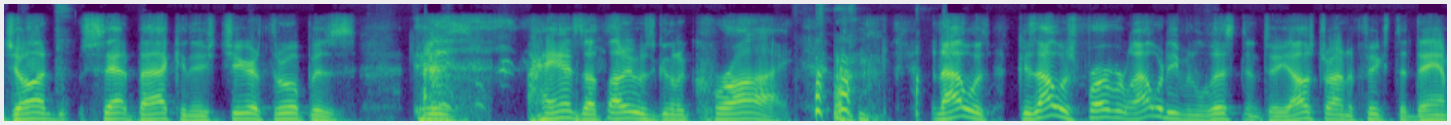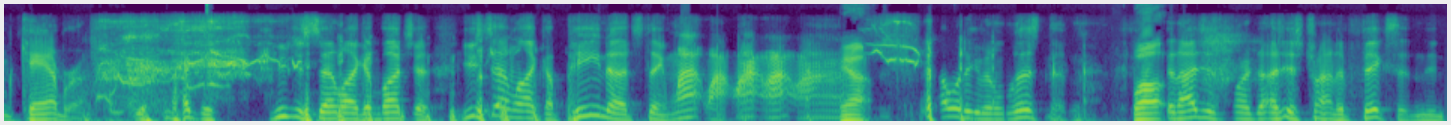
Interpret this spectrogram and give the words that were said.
John sat back in his chair, threw up his his hands. I thought he was going to cry, and I was because I was fervent. I wasn't even listening to you. I was trying to fix the damn camera. you just sound like a bunch of you sound like a peanuts thing. Wah, wah, wah, yeah, I wasn't even listening. Well, and I just wanted, I was just trying to fix it, and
